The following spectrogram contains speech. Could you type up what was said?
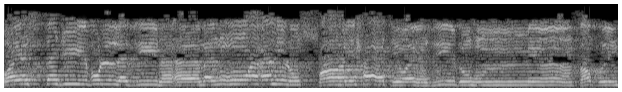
ويستجيب الذين آمنوا وعملوا الصالحات ويزيدهم من فضله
